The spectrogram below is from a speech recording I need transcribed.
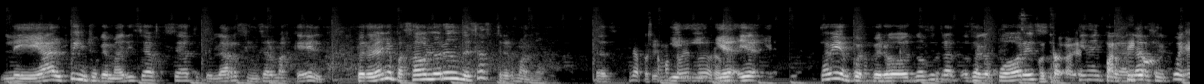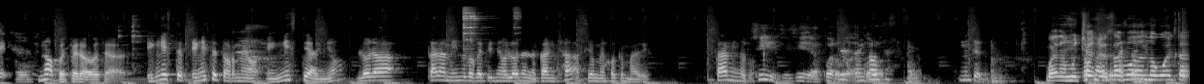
le llega al pincho que Madrid sea, sea titular sin ser más que él. Pero el año pasado Lora era un desastre, hermano. Pues, y- y- y- está bien, pues, pero no se trata, o sea, los jugadores O sea, tienen que partido- ganarse el puesto. No, pues, pero, o sea, en este, en este torneo, en este año, Lora, cada minuto que ha tenido Lora en la cancha ha sido mejor que Madrid. Cada minuto. Sí, sí, sí, de acuerdo, de acuerdo. Entonces, no entiendo. Bueno, muchachos, estamos préstamo. dando vueltas.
